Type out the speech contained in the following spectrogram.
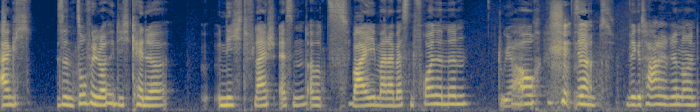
eigentlich sind so viele Leute, die ich kenne, nicht fleischessend. Also zwei meiner besten Freundinnen, du ja auch, sind Ja. Vegetarierinnen und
